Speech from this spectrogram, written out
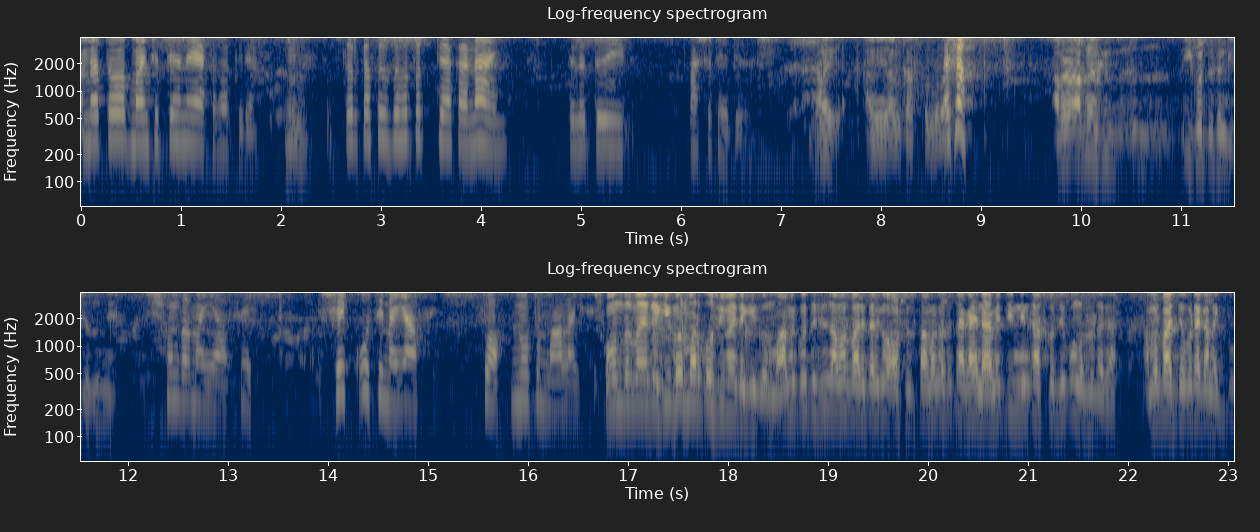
আমরা তো মানুষের থেকে এক হাজার করে। তোর কাছে যেহেতু টাকা নাই তাহলে তুই পাঁচশো টাকা দিয়ে ভাই আমি আমি কাজ করব না। শোন। আপনার আপনার ই করতেছেন কিসের জন্য? সুন্দর মাইয়া আছে। সেই কচি মাইয়া আছে। নতুন মাল আইছে। সুন্দর মাইতে কি করব আর করব? আমি কইতেছি যে আমার বাড়িতে আজকে অসুস্থ আমার কাছে টাকাই না আমি তিন দিন কাজ করছি পনেরোশো টাকা। আমার বাড়িতে যাব টাকা লাগবো।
